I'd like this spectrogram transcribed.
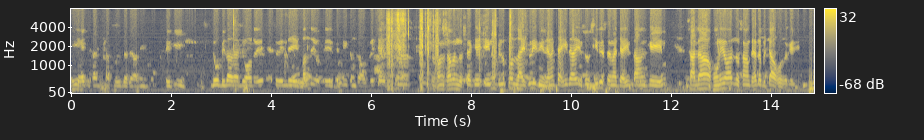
ਇਹ ਹੈ ਜੀ ਸਾਡੀ ਸਤਲੁਜ ਦਰਿਆ ਦੀ ਸਥਿਤੀ ਜੋ ਬਿਦਾ ਦਾ ਜਵਾਬ ਦੇ ਇਸ ਵੇਲੇ ਬੰਦੇ ਉੱਤੇ ਸਿੱਧੀ ਕੰਟਰੋਲ ਵਿੱਚ ਹੈ ਸਰਪੰਚ ਸਾਹਿਬ ਨੇ ਦੱਸਿਆ ਕਿ ਇਹਨੂੰ ਬਿਲਕੁਲ ਲਾਈਟਲੀ ਨਹੀਂ ਲੈਣਾ ਚਾਹੀਦਾ, ਇਸ ਨੂੰ ਸੀਰੀਅਸ ਲੈਣਾ ਚਾਹੀਦਾ ਤਾਂ ਕਿ ਸਾਡਾ ਹੋਣੇ ਵਾਲਾ ਨੁਕਸਾਨ ਤੇ ਸਾਡਾ ਬਚਾਅ ਹੋ ਸਕੇ ਜੀ।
